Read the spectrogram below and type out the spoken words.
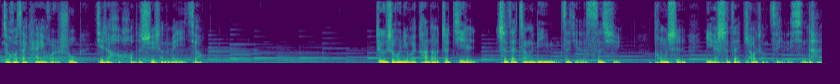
最后再看一会儿书，接着好好的睡上那么一觉。这个时候你会看到，这既是在整理你自己的思绪，同时也是在调整自己的心态。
